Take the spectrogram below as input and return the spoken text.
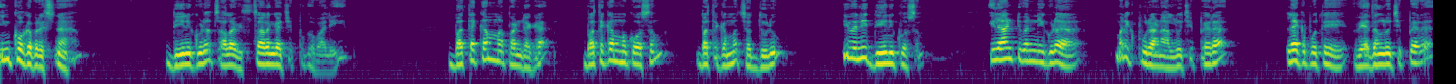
ఇంకొక ప్రశ్న. దీనికి కూడా చాలా విస్తారంగా చెప్పుకోవాలి. బతుకమ్మ పండగ బతుకమ్మ కోసం బతుకమ్మ సద్దులు ఇవన్నీ దేనికోసం ఇలాంటివన్నీ కూడా మనకి పురాణాల్లో చెప్పారా? లేకపోతే వేదంలో చెప్పారా?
